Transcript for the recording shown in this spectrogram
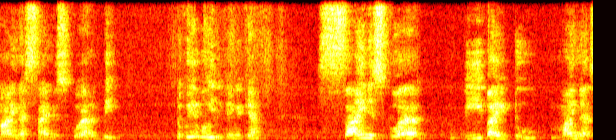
minus sine square B देखो ये वही लिखेंगे क्या? Sine square B by two minus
